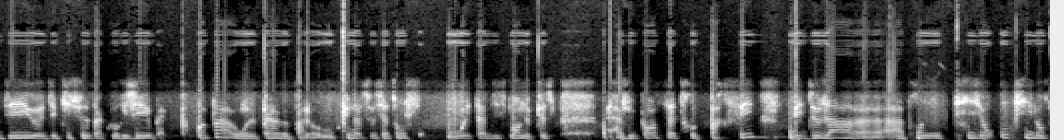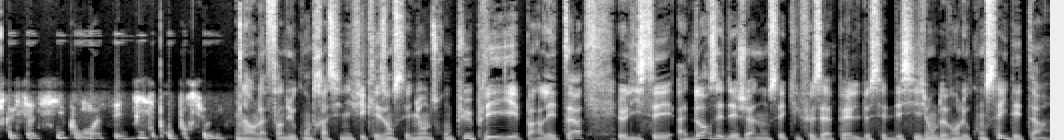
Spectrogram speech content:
des, petites choses à corriger, bah, pourquoi pas? Aucune association ou établissement ne peut, je pense, être parfait. Mais de là à prendre une décision aussi lourde que celle-ci, pour moi, c'est disproportionné. Alors, la fin du contrat signifie que les enseignants ne seront plus payés par l'État. Le lycée a d'ores et déjà annoncé qu'il faisait appel de cette décision devant le Conseil d'État.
